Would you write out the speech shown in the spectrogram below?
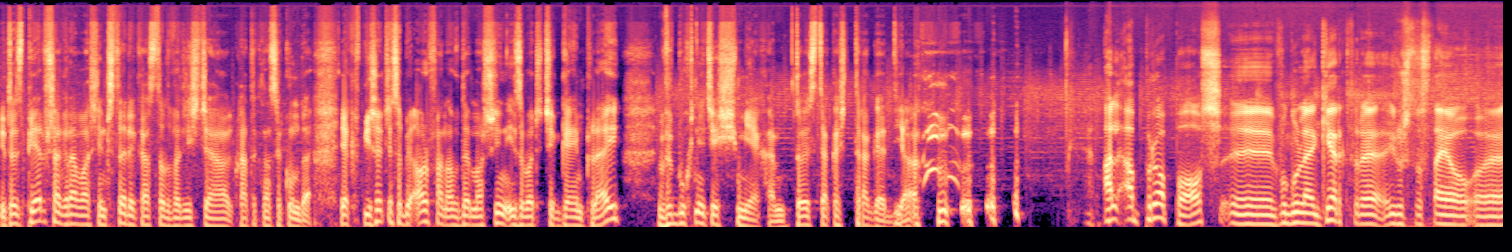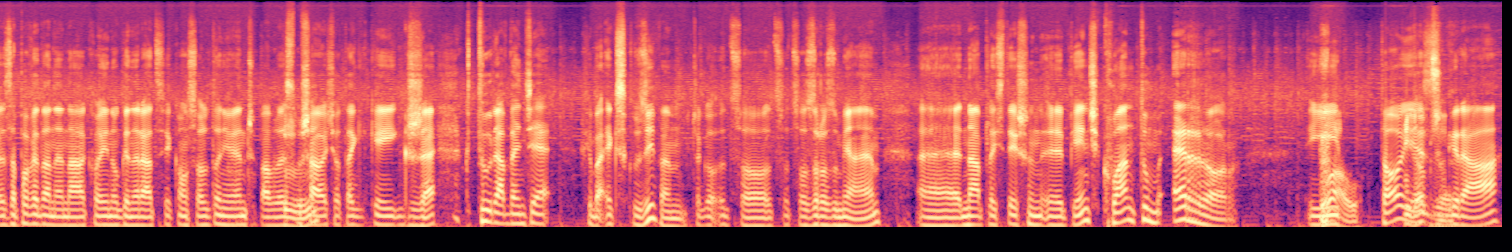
I to jest pierwsza gra właśnie 4K 120 klatek na sekundę. Jak wpiszecie sobie Orphan of the Machine i zobaczycie gameplay, wybuchniecie śmiechem. To jest jakaś tragedia. Ale a propos y, w ogóle gier, które już zostają y, zapowiadane na kolejną generację konsol, to nie wiem, czy Paweł Mhm. słyszałeś o takiej grze, która będzie chyba ekskluzywem, czego, co, co, co zrozumiałem, e, na PlayStation y, 5, Quantum Error. I Wow. to I jest dobrze. gra,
